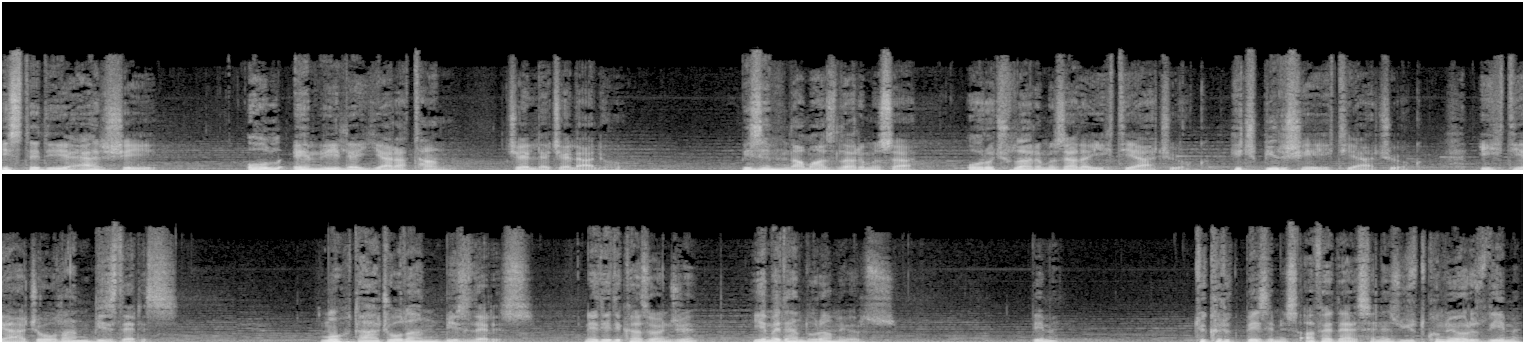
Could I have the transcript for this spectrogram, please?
İstediği her şeyi ol emriyle yaratan Celle Celaluhu. Bizim namazlarımıza, oruçlarımıza da ihtiyacı yok. Hiçbir şeye ihtiyacı yok. İhtiyacı olan bizleriz. Muhtaç olan bizleriz. Ne dedik az önce? Yemeden duramıyoruz. Değil mi? Tükürük bezimiz affederseniz yutkunuyoruz değil mi?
